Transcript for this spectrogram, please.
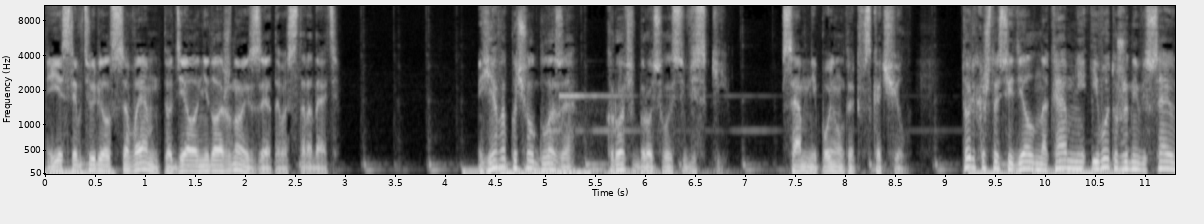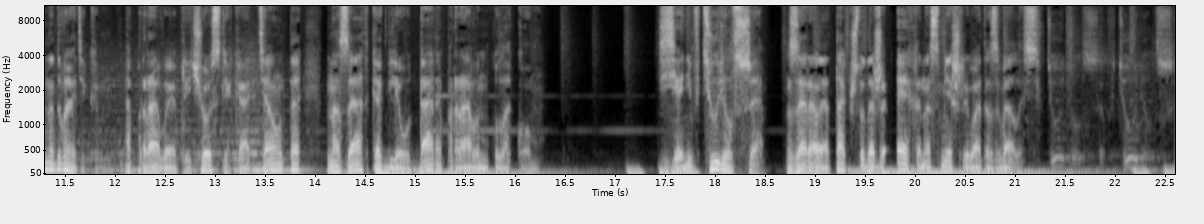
«Если втюрился в М, то дело не должно из-за этого страдать». Я выпучил глаза, кровь бросилась в виски. Сам не понял, как вскочил. Только что сидел на камне и вот уже нависаю над Вадиком, а правое плечо слегка оттянуто назад, как для удара правым кулаком. «Я не втюрился!» — заорал я так, что даже эхо насмешливо отозвалось. «Втюрился, втюрился,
